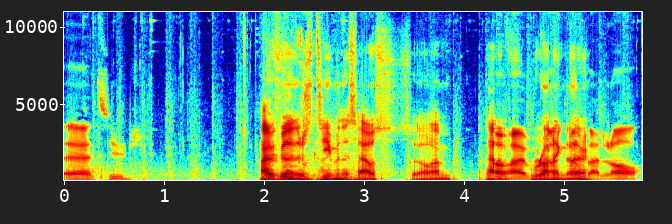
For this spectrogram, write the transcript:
Yeah, it's huge. I have a feeling there's a team in this house, so I'm kind oh, of not running doubt there. That at all.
